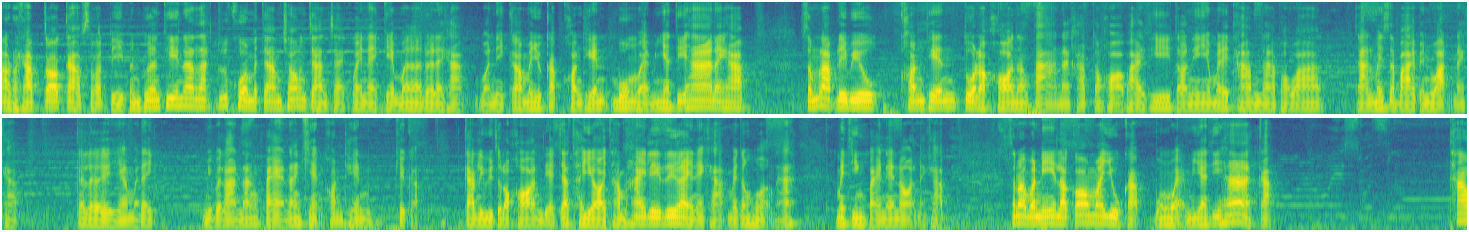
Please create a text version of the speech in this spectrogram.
อาละครับก็กราบสวัสดีเพื่อนๆที่น่ารักทุกคนประจำช่องจานแจ็คไวในเกมเมอร์ด้วยนะครับ วันนี้ก็มาอยู่กับคอนเทนต์วงแหวนวิญญาณที่ 5 นะครับสำหรับรีวิวคอนเทนต์ตัวละครต่างๆนะครับ ต้องขออภัยที่ตอนนี้ยังไม่ได้ทำนะ เพราะว่าจานไม่สบายเป็นหวัดนะครับ ก็เลยยังไม่ได้มีเวลานั่งแปลนั่งเขียนคอนเทนต์เกี่ยวกับการรีวิวตัวละคร เดี๋ยวจะทยอยทำให้เรื่อยๆนะครับไม่ต้องห่วงนะ ไม่ทิ้งไปแน่นอนนะครับสำหรับวันนี้เราก็มาอยู่กับวงแหวนวิญญาณที่ 5 กับ เท่า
